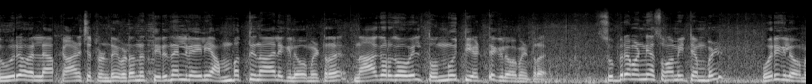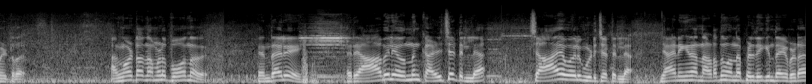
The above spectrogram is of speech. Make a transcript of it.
ദൂരമെല്ലാം കാണിച്ചിട്ടുണ്ട്. ഇവിടെ നിന്ന് തിരുനെൽവേലി അമ്പത്തിനാല് കിലോമീറ്റർ നാഗർകോവിൽ തൊണ്ണൂറ്റിയെട്ട് കിലോമീറ്റർ സുബ്രഹ്മണ്യ സ്വാമി ടെമ്പിൾ ഒരു കിലോമീറ്റർ അങ്ങോട്ടാണ് നമ്മൾ പോകുന്നത്. എന്തായാലും രാവിലെ ഒന്നും കഴിച്ചിട്ടില്ല ചായ പോലും കുടിച്ചിട്ടില്ല. ഞാനിങ്ങനെ നടന്നു വന്നപ്പോഴത്തേക്കും ഇതാ ഇവിടെ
